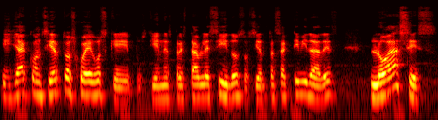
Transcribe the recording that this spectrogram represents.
y ya con ciertos juegos que pues tienes preestablecidos o ciertas actividades, lo haces.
